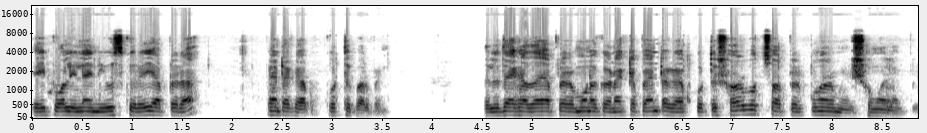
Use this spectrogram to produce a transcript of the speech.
এই পলিলাইন ইউজ করেই আপনারা প্যান্টাগ্রাফ করতে পারবেন। তাহলে দেখা যায় আপনারা মনে করেন একটা প্যান্টাগ্রাফ করতে সর্বোচ্চ আপনার পনেরো মিনিট সময় লাগবে।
